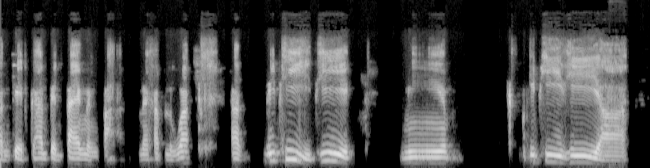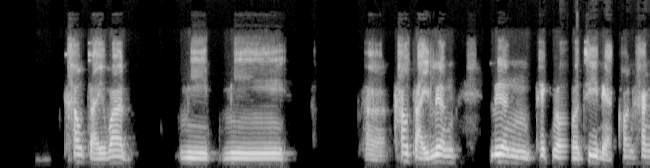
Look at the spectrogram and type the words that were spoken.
สังเกตการเปลี่ยนแปลงต่างๆนะครับ หรือว่าหาก พี่ๆที่มีพี่ๆที่อ่าเข้าใจว่ามีมีเอ่อเข้าใจเรื่องเรื่องเทคโนโลยีเนี่ยค่อนข้าง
